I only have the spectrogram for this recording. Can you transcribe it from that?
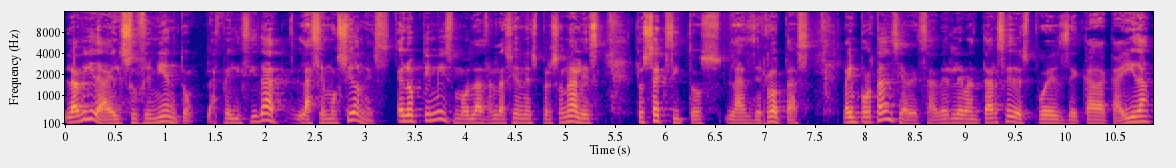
La vida, el sufrimiento, la felicidad, las emociones, el optimismo, las relaciones personales, los éxitos, las derrotas, la importancia de saber levantarse después de cada caída,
